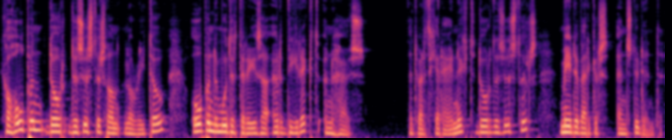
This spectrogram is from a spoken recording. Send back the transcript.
Geholpen door de zusters van Lorito opende moeder Teresa er direct een huis. Het werd gereinigd door de zusters, medewerkers en studenten.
